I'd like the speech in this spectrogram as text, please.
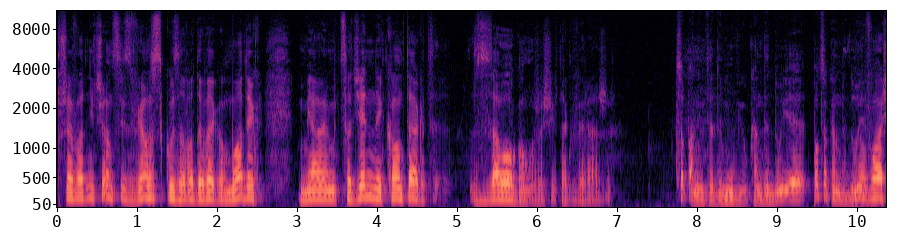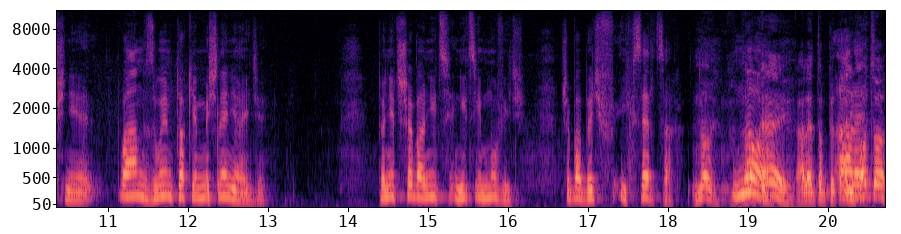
przewodniczący Związku Zawodowego Młodych miałem codzienny kontakt z załogą, że się tak wyrażę. Co pan im wtedy mówił? Kandyduje? Po co kandyduje? No właśnie, pan złym tokiem myślenia idzie. To nie trzeba nic, nic im mówić. Trzeba być w ich sercach. No, no No. okej, ale to pytanie, Ale- po, co,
